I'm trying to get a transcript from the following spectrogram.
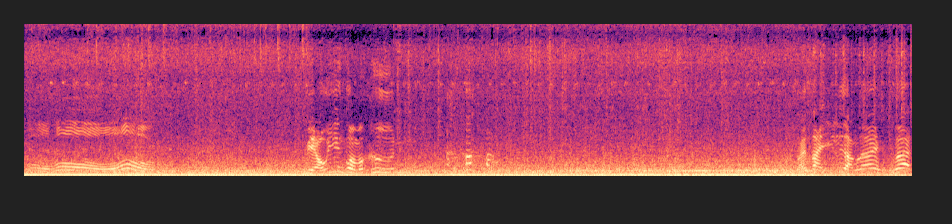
โอ้โหเสียวยิ่งกว่าเมื่อคืนไปใส่อีเหลืองเลยเพื่อน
